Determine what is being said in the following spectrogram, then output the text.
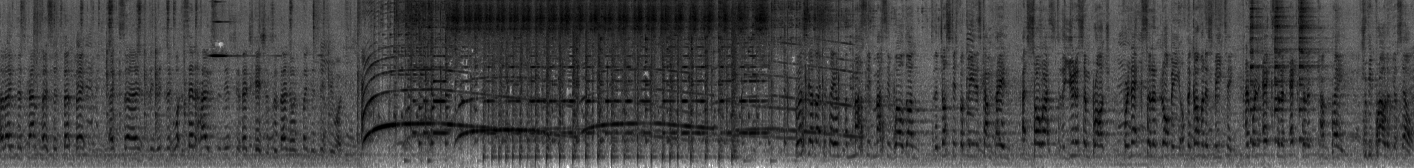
around this campus at Birkbeck, at uh, the, the, the, what, the Senate House and the Institute of Education. So Daniel, like you to say a few words. Firstly, I'd like to say a, a massive, massive well done to the Justice for Cleaners campaign at SOAS, to the Unison branch for an excellent lobby of the governors' meeting and for an excellent, excellent campaign. You should be proud of yourselves.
